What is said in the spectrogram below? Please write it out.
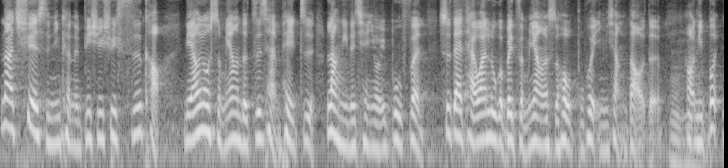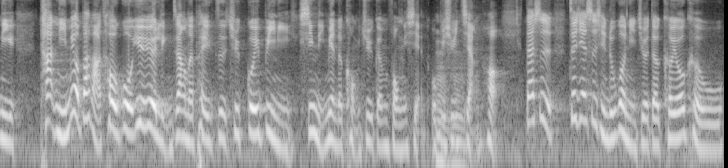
那确实，你可能必须去思考，你要用什么样的资产配置，让你的钱有一部分是在台湾，如果被怎么样的时候不会影响到的。嗯好，你不，你他，你没有办法透过月月领这样的配置去规避你心里面的恐惧跟风险。我必须讲哈，但是这件事情，如果你觉得可有可无，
